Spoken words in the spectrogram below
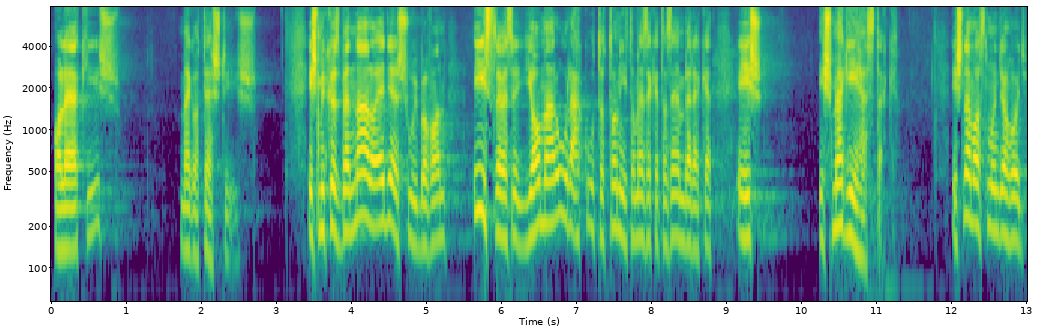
A lelki is, meg a testi is. És miközben nála egyensúlyban van, észrevesz, hogy ja, már órák óta tanítom ezeket az embereket, és, és megéheztek. És nem azt mondja, hogy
